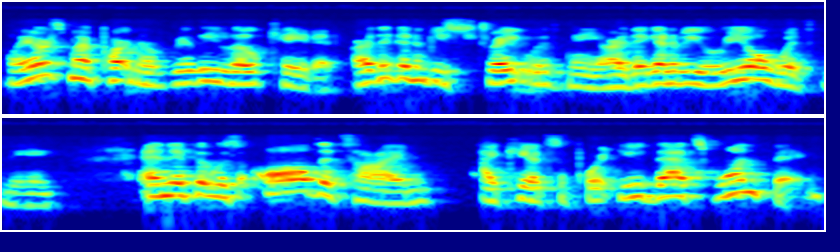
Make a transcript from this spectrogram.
where's my partner really located. Are they going to be straight with me? Are they going to be real with me? And if it was all the time, I can't support you. That's one thing.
